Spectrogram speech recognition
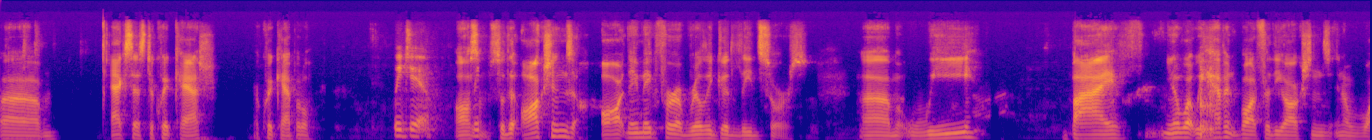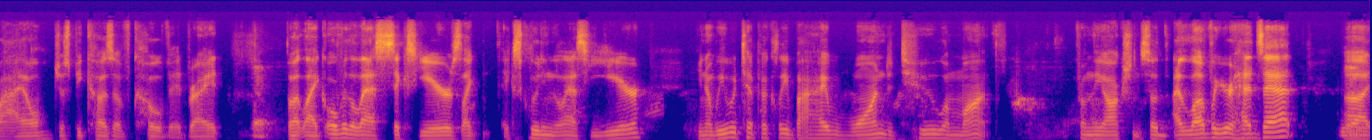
um, access to quick cash or quick capital? we do. Awesome. So the auctions are they make for a really good lead source. Um, we buy, you know what, we haven't bought for the auctions in a while just because of COVID, right? Yeah. But like over the last six years, like excluding the last year, you know, we would typically buy one to two a month from the auction. So I love where your head's at. Yeah. Uh,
